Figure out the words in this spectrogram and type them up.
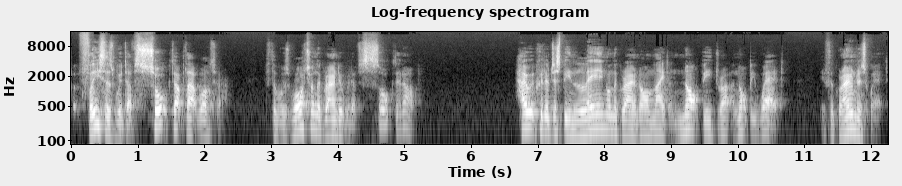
But fleeces would have soaked up that water. If there was water on the ground, it would have soaked it up. How it could have just been laying on the ground all night and not be, dry, and not be wet if the ground is wet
